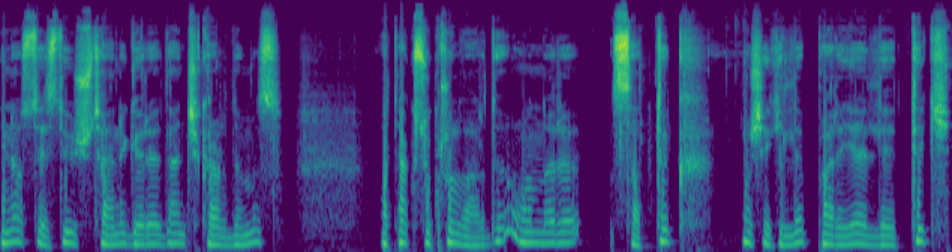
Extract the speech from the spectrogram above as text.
Inostes'te 3 tane görevden çıkardığımız atak sukrul vardı. Onları sattık. O şekilde parayı elde ettik.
